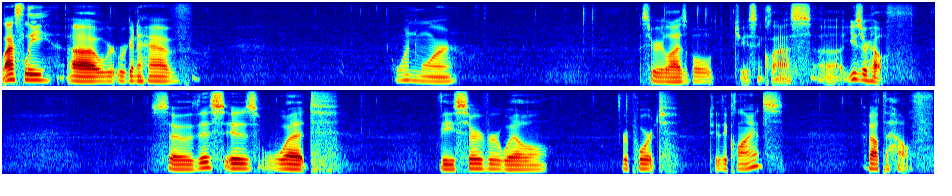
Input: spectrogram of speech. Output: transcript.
lastly, uh, we're, we're going to have one more serializable JSON class, uh, user health. So this is what the server will report to the clients about the health.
